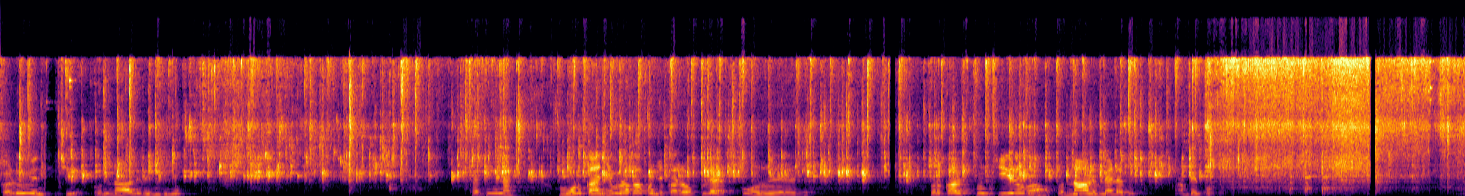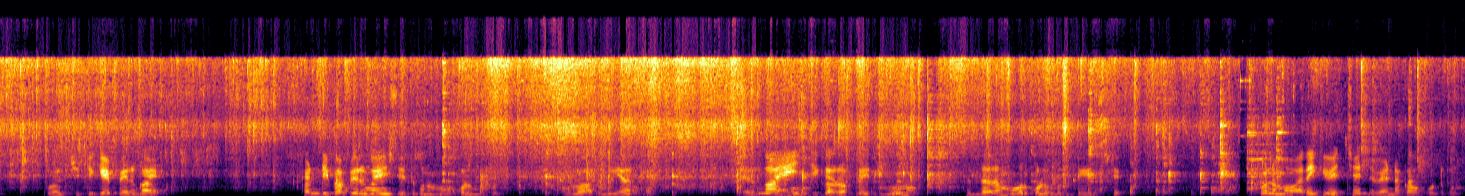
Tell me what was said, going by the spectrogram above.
கடுகு வெந்துச்சு. ஒரு நாலு வெந்தயம். பார்த்தீங்கன்னா மூணு காஞ்ச மிளகா கொஞ்சம் கருவேப்பிலை ஒரு ஒரு கால் ஸ்பூன் சீரகம் ஒரு நாலு மிளகு. அப்படியே போட்டு ஒரு சிட்டிக்கே பெருங்காயம். கண்டிப்பாக பெருங்காயம் சேர்த்துக்கணும் மோர் குழம்புக்கு. அவ்வளோ அருமையாக இருக்கும். பெருங்காயம் இஞ்சி கருவேப்பிலை இது மூணும் இருந்தால் தான் மோர் குழம்புக்கு டேஸ்ட்டு இப்போ நம்ம வதக்கி வச்ச இந்த வெண்டைக்காவை போட்டுக்கலாம்.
